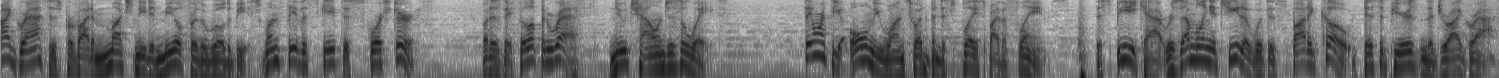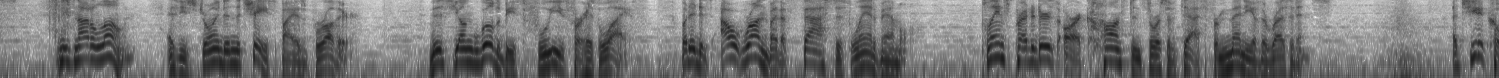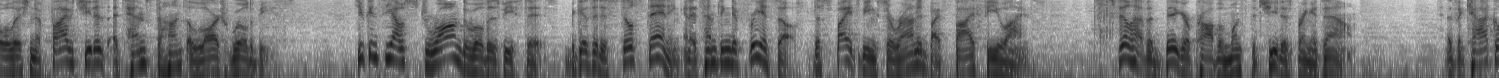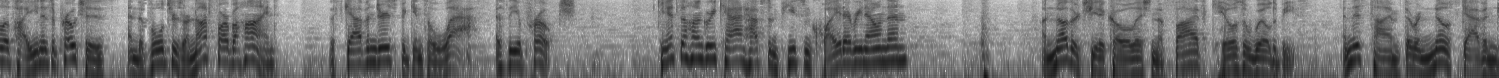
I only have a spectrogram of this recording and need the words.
Dry grasses provide a much needed meal for the wildebeest once they've escaped the scorched earth. But as they fill up and rest, new challenges await. They weren't the only ones who had been displaced by the flames. The speedy cat, resembling a cheetah with his spotted coat, disappears in the dry grass. And he's not alone, as he's joined in the chase by his brother. This young wildebeest flees for his life, but it is outrun by the fastest land mammal. Plains predators are a constant source of death for many of the residents. A cheetah coalition of five cheetahs attempts to hunt a large wildebeest. You can see how strong the wildebeest is, because it is still standing and attempting to free itself, despite being surrounded by five felines. They'll have a bigger problem once the cheetahs bring it down. As a cackle of hyenas approaches, and the vultures are not far behind, the scavengers begin to laugh as they approach. Can't a hungry cat have some peace and quiet every now and then? Another cheetah coalition of five kills a wildebeest, and this time there were no scavengers.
